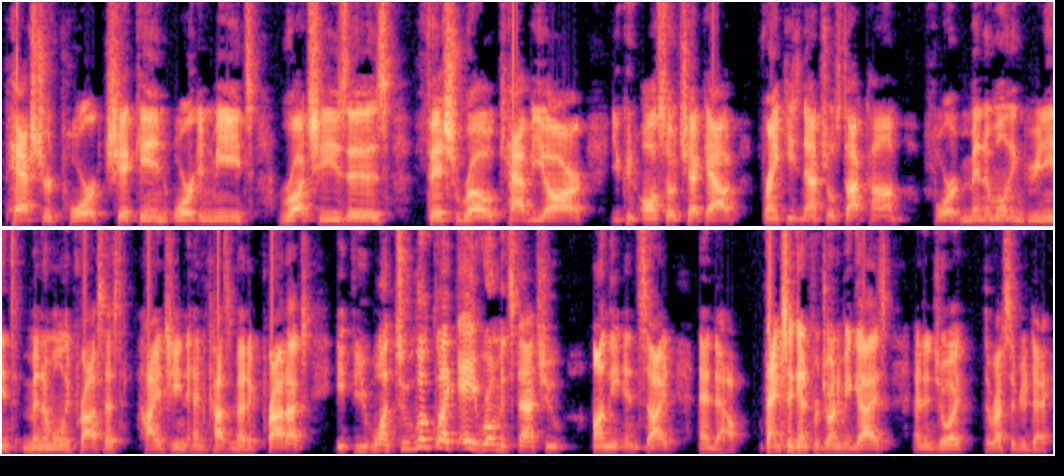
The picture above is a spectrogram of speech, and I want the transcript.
pastured pork, chicken, organ meats, raw cheeses, fish roe, caviar. You can also check out frankiesnaturals.com for minimal ingredient, minimally processed hygiene and cosmetic products if you want to look like a Roman statue on the inside and out. Thanks again for joining me guys and enjoy the rest of your day.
